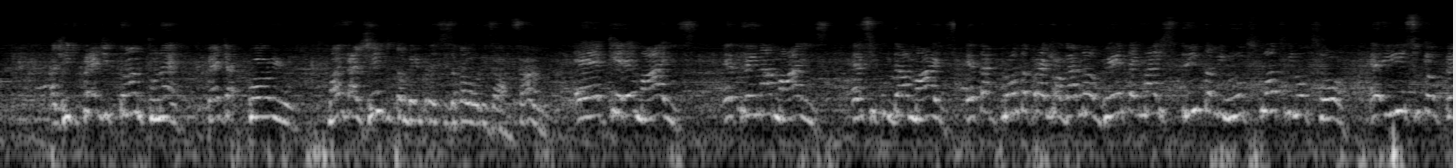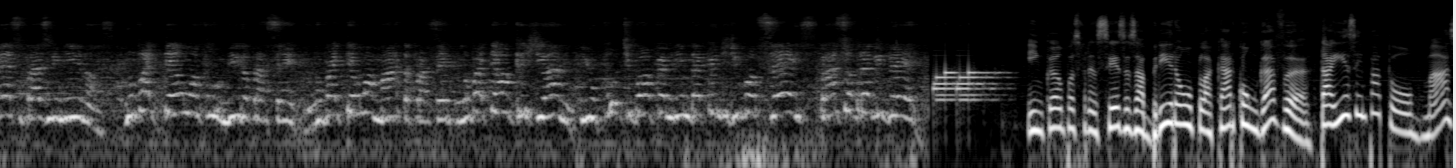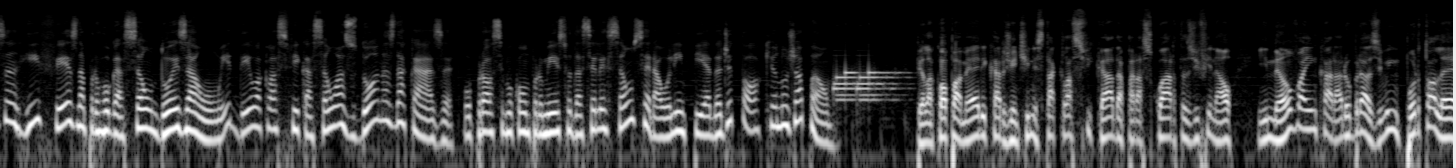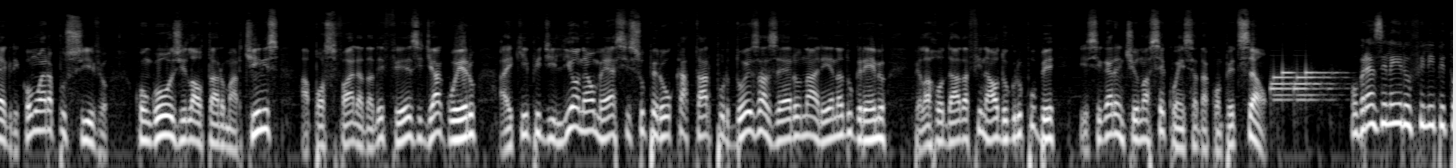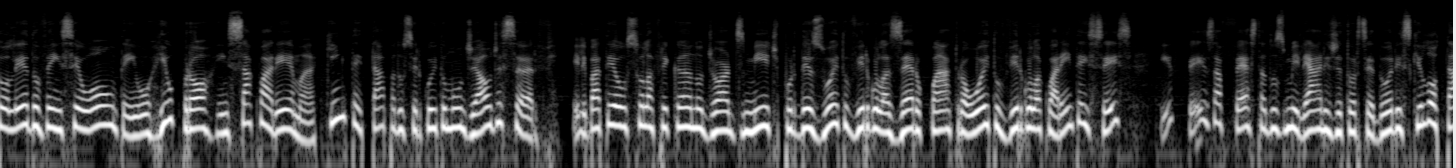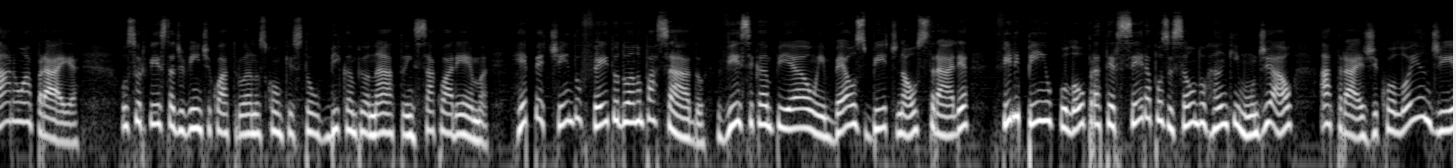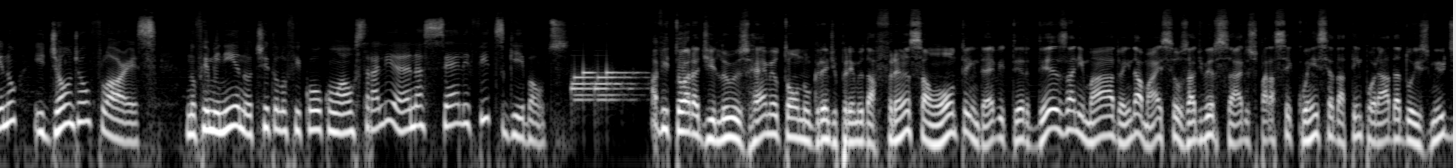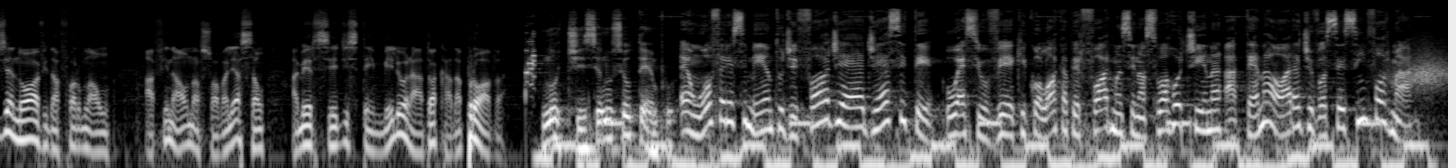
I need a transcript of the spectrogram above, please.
A gente pede tanto, né? Pede apoio, mas a gente também precisa valorizar, sabe? É querer mais, é treinar mais, é se cuidar mais, é estar tá pronta para jogar 90 e mais 30 minutos, quantos minutos for. É isso que eu peço para as meninas. Não vai ter uma formiga para sempre, não vai ter uma Marta para sempre, não vai ter uma Cristiane. E o futebol feminino depende de vocês para sobreviver. Em campo, as francesas abriram o placar com Gavan. Thaís empatou, mas Henri fez na prorrogação 2 a 1 e deu a classificação às donas da casa. O próximo compromisso da seleção será a Olimpíada de Tóquio, no Japão. Pela Copa América, a Argentina está classificada para as quartas de final e não vai encarar o Brasil em Porto Alegre, como era possível. Com gols de Lautaro Martinez, após falha da defesa e de Agüero, a equipe de Lionel Messi superou o Qatar por 2 a 0 na Arena do Grêmio pela rodada final do Grupo B e se garantiu na sequência da competição. O brasileiro Felipe Toledo venceu ontem o Rio Pro em Saquarema, quinta etapa do circuito mundial de surf. Ele bateu o sul-africano George Smith por 18,04 a 8,46 e fez a festa dos milhares de torcedores que lotaram a praia. O surfista de 24 anos conquistou o bicampeonato em Saquarema, repetindo o feito do ano passado. Vice-campeão em Bells Beach, na Austrália, Filipinho pulou para a terceira posição do ranking mundial, atrás de Coloy Andino e John John Flores. No feminino, o título ficou com a australiana Sally Fitzgibbons. A vitória de Lewis Hamilton no Grande Prêmio da França ontem deve ter desanimado ainda mais seus adversários para a sequência da temporada 2019 da Fórmula 1. Afinal, na sua avaliação, a Mercedes tem melhorado a cada prova. Notícia no seu tempo. É um oferecimento de Ford Edge ST, o SUV que coloca performance na sua rotina até na hora de você se informar.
